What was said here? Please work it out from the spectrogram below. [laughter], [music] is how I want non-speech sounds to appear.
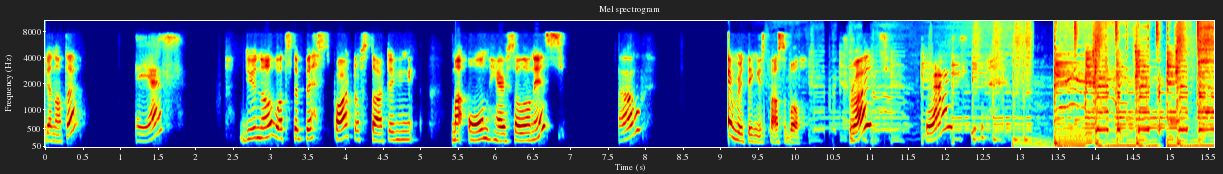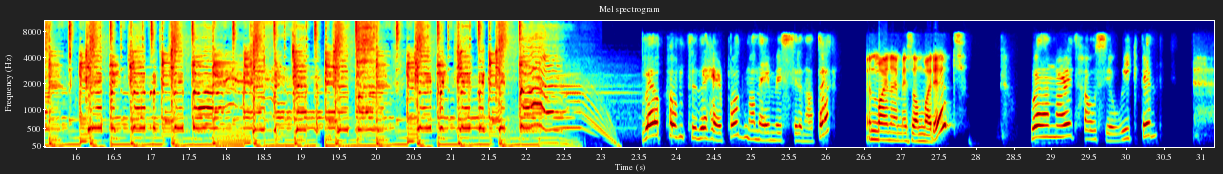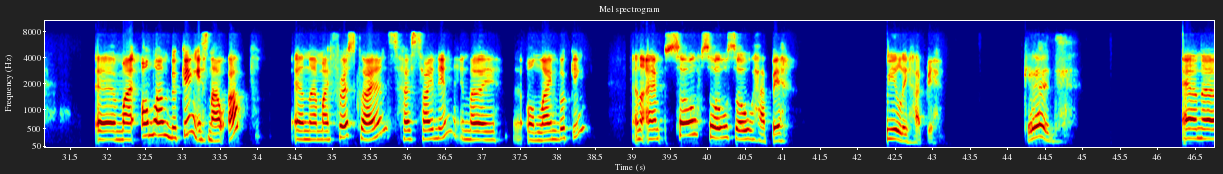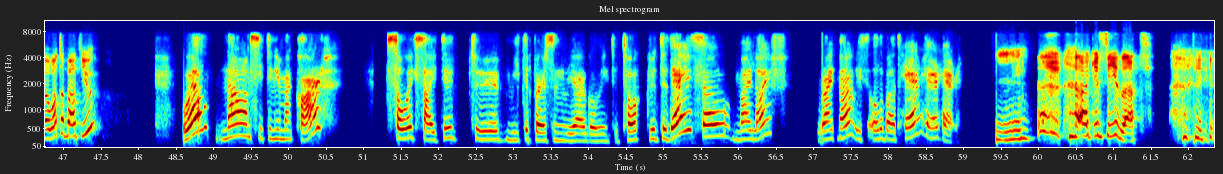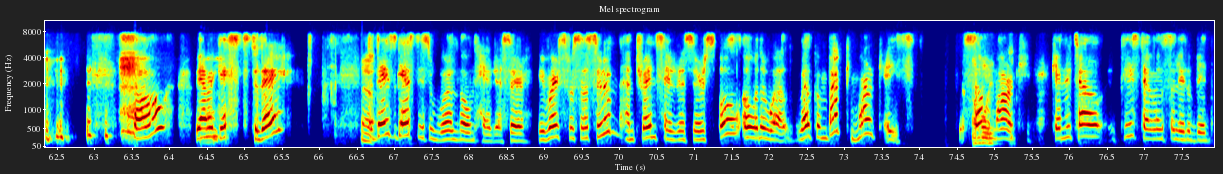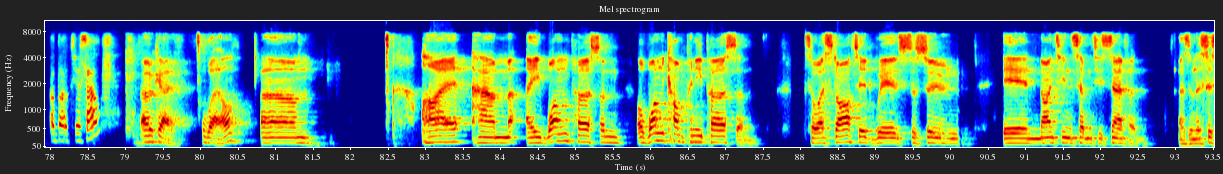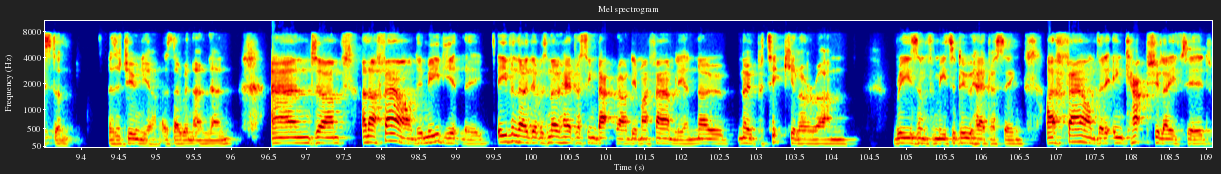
Renate, Yes. do you know what's the best part of starting my own hair salon is? Oh, Everything is possible, right? right. Welcome to the HairPod. My name is Renate. And my name is Ann-Marit. Well, Ann-Marit, how's your week been? Uh, my online booking is now up, and uh, my first clients have signed in in my uh, online booking, and I am so so so happy, really happy. Good. And uh, what about you? Well, now I'm sitting in my car. So excited to meet the person we are going to talk with today. So, my life right now is all about hair, hair, hair. Mm, [laughs] I can see that. [laughs] So, we have a guest today. Yeah. Today's guest is a well known hairdresser. He works for Sassoon and trains hairdressers all over the world. Welcome back, Mark Hayes. So, Ahoy. Mark, can you tell, please tell us a little bit about yourself? Okay. Well, um, I am a one person, a one company person. So I started with Sassoon in 1977 as an assistant, as a junior, as they were known then. And, um, and I found immediately, even though there was no hairdressing background in my family and no, no particular um, reason for me to do hairdressing, I found that it encapsulated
